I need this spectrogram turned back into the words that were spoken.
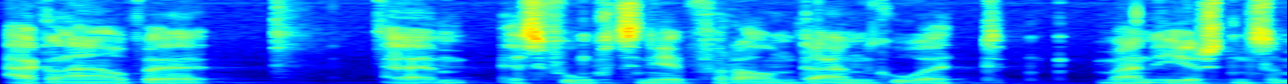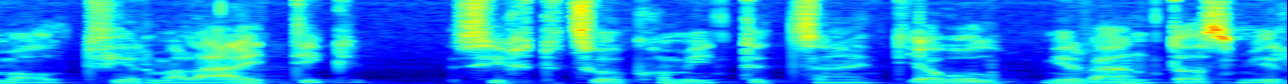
auch glaube, ähm, es funktioniert vor allem dann gut, wenn erstens einmal die Firmenleitung sich dazu committet, sagt, jawohl, wir wollen das, wir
